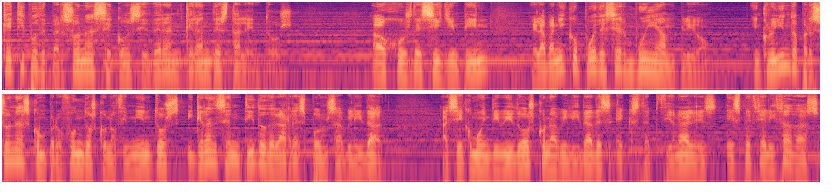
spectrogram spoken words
¿Qué tipo de personas se consideran grandes talentos? A ojos de Xi Jinping, el abanico puede ser muy amplio, incluyendo a personas con profundos conocimientos y gran sentido de la responsabilidad, así como individuos con habilidades excepcionales, especializadas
